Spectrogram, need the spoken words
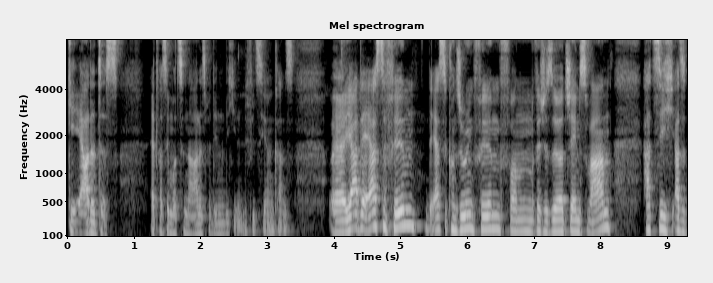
Geerdetes, etwas Emotionales, mit dem du dich identifizieren kannst. Äh, ja, der erste Film, der erste Conjuring-Film von Regisseur James Wan hat sich, also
